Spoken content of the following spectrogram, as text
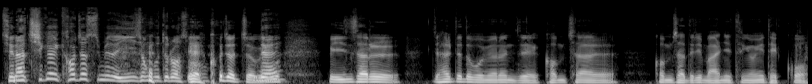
지나치게 커졌습니다. 이 정부 들어서. 예, 커졌죠. 그리고 네. 그 인사를 이제 할 때도 보면은 이제 검찰 검사들이 많이 등용이 됐고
